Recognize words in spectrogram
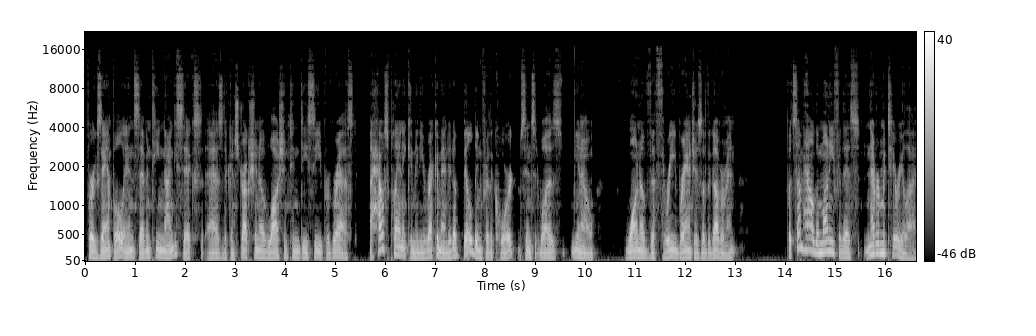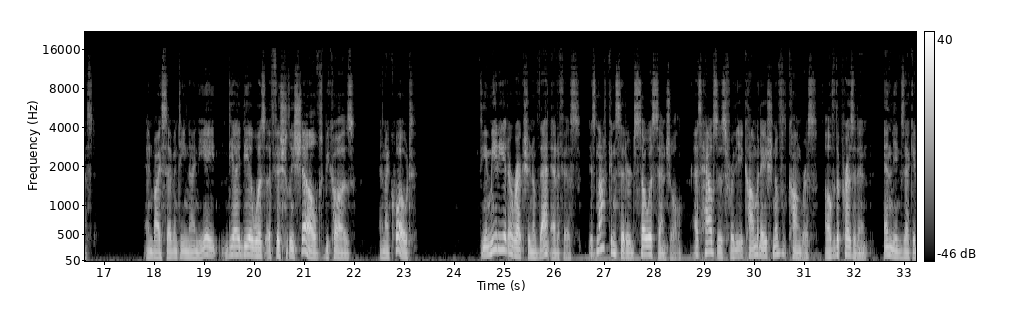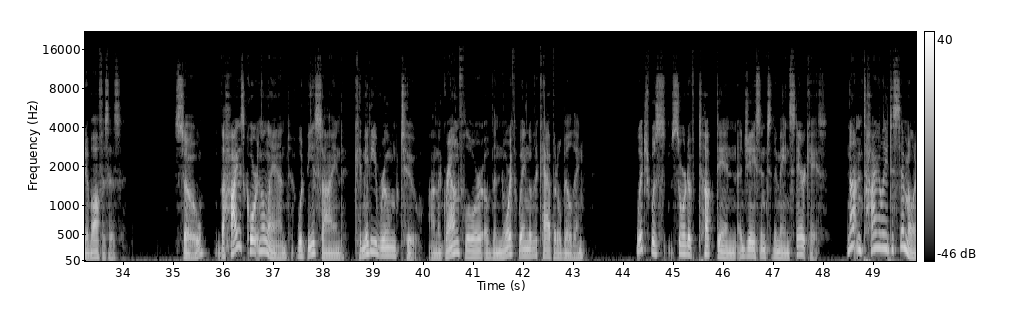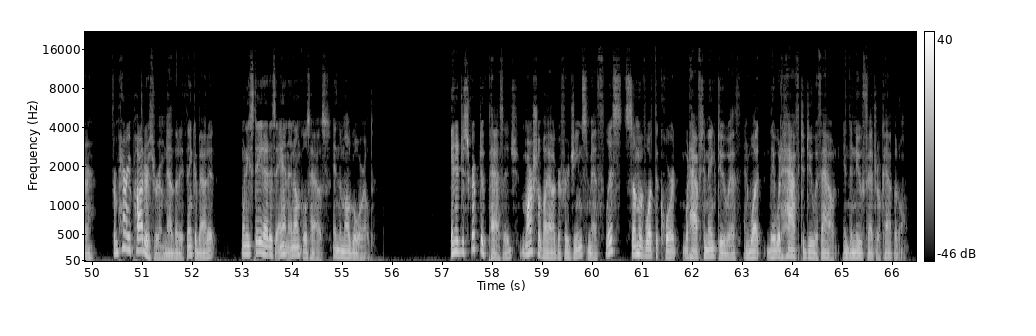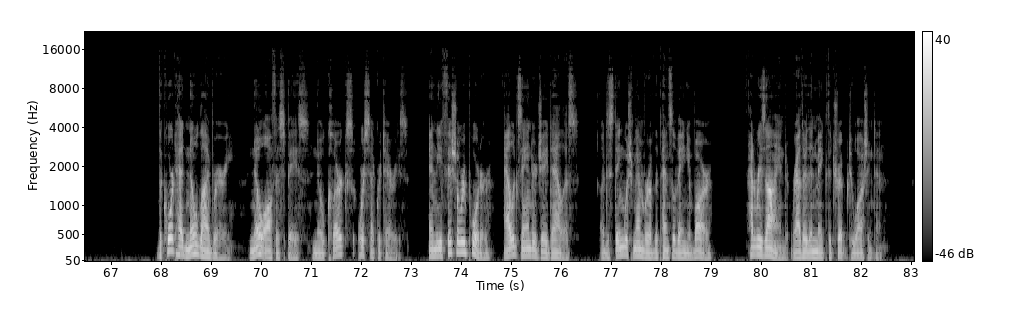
For example, in 1796, as the construction of Washington, D.C. progressed, a House Planning Committee recommended a building for the court since it was, you know, one of the three branches of the government but somehow the money for this never materialized. And by 1798, the idea was officially shelved because, and I quote, the immediate erection of that edifice is not considered so essential as houses for the accommodation of Congress, of the President, and the executive offices. So, the highest court in the land would be assigned Committee Room 2 on the ground floor of the north wing of the Capitol building which was sort of tucked in adjacent to the main staircase. Not entirely dissimilar from Harry Potter's room, now that I think about it, when he stayed at his aunt and uncle's house in the Muggle world. In a descriptive passage, Marshall biographer Jean Smith lists some of what the court would have to make do with and what they would have to do without in the new federal capital. The court had no library, no office space, no clerks or secretaries and the official reporter, Alexander J. Dallas, a distinguished member of the Pennsylvania bar, had resigned rather than make the trip to Washington.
